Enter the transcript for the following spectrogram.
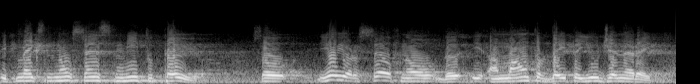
It makes no sense me to tell you. So you yourself know the amount of data you generate.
